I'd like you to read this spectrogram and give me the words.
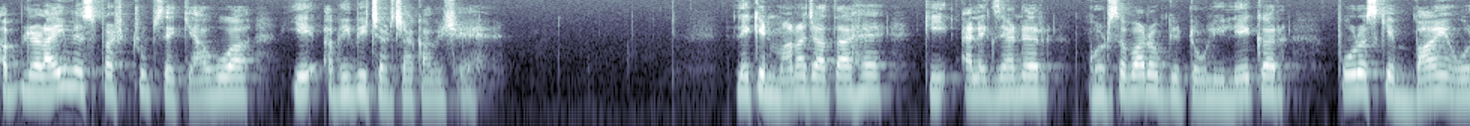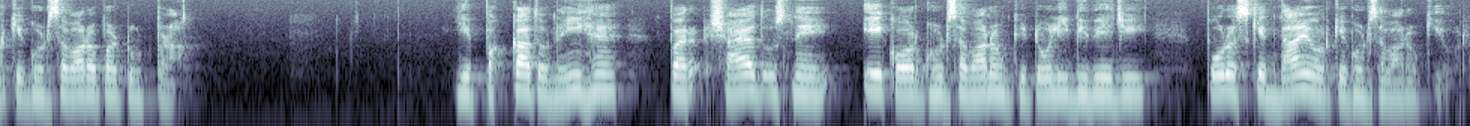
अब लड़ाई में स्पष्ट रूप से क्या हुआ, ये अभी भी चर्चा का विषय है। लेकिन माना जाता है कि अलेक्जेंडर घुड़सवारों की टोली लेकर पोरस के बाएँ ओर के घुड़सवारों पर टूट पड़ा। ये पक्का तो नहीं है, पर शायद उसने एक और घुड़सवारों की टोली भी भेजी पोरस के दाएँ ओर के घुड़सवारों की ओर।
